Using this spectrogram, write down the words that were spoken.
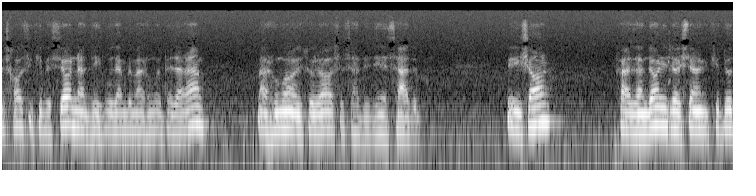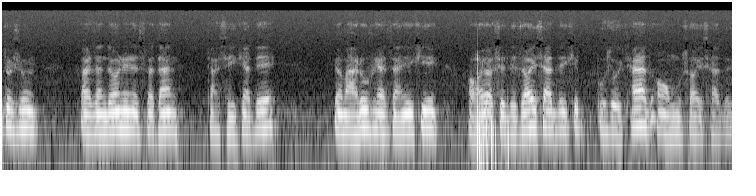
اشخاصی که بسیار نزدیک بودن به مرحوم پدرم مرحوم آیت الله صدیدین سعد بود. ایشان فرزندانی داشتن که دو تاشون فرزندان نسبتا تحصیل کرده و معروفی هستن. یکی آقای آسدزای صدره که بزرگتر از آموسای صدره.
